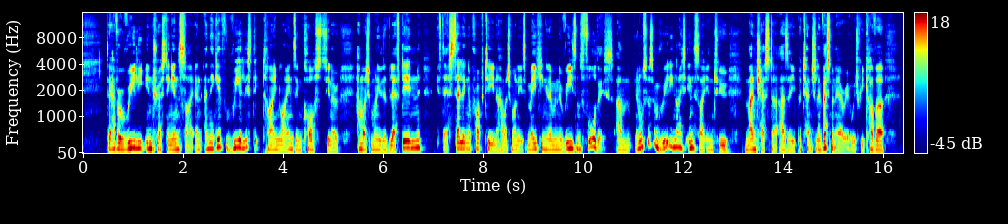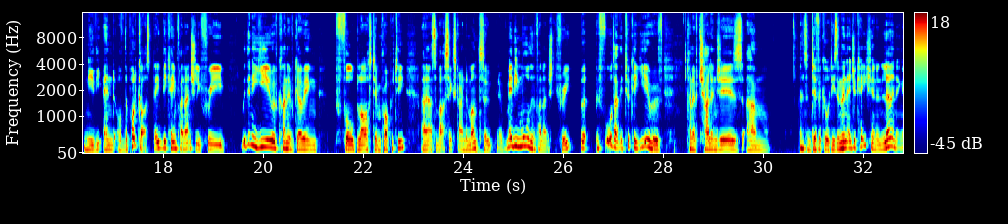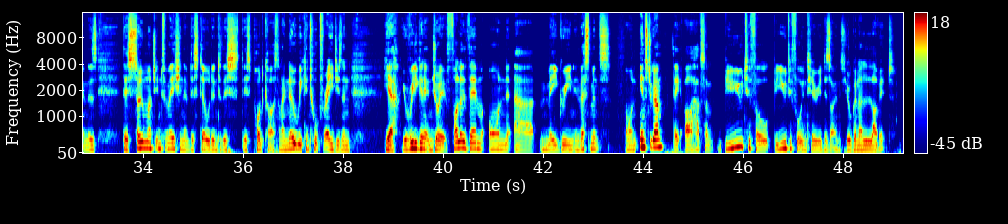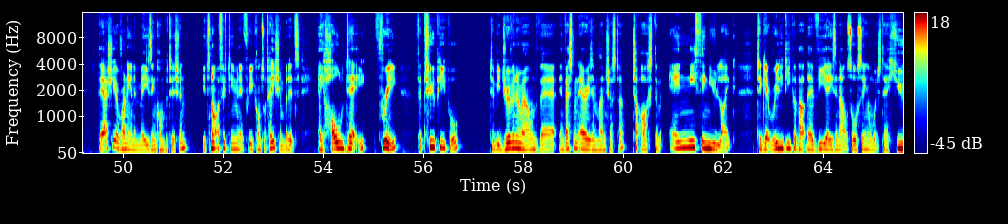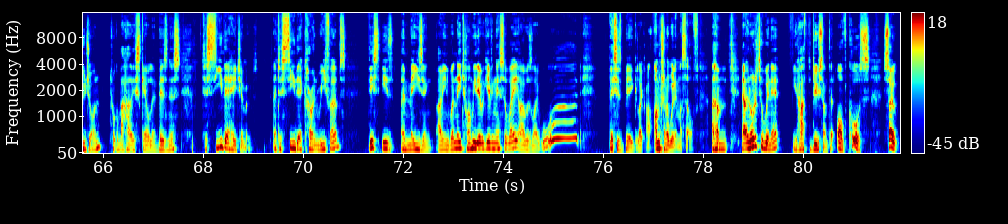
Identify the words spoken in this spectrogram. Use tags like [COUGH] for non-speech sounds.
they have a really interesting insight and, and they give realistic timelines and costs, you know, how much money they've left in, if they're selling a property, you know, how much money it's making them and the reasons for this. Um, and also some really nice insight into Manchester as a potential investment area, which we cover near the end of the podcast. They became financially free within a year of kind of going full blast in property. Uh, that's about six grand a month. So, you know, maybe more than financially free. But before that, they took a year of kind of challenges, um, and some difficulties and then education and learning and there's there's so much information they've distilled into this this podcast and i know we can talk for ages and yeah you're really going to enjoy it. Follow them on uh, may green investments on instagram. They are have some beautiful beautiful interior designs. You're going to love it. They actually are running an amazing competition. It's not a 15 minute free consultation but it's a whole day free for two people to be driven around their investment areas in Manchester, to ask them anything you like, to get really deep about their VAs and outsourcing, on which they're huge on, talk about how they scale their business, to see their HMOs and to see their current refurbs. This is amazing. I mean, when they told me they were giving this away, I was like, what? This is big. Like, I'm trying to win it myself. Um, now, in order to win it, you have to do something, of course. So,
